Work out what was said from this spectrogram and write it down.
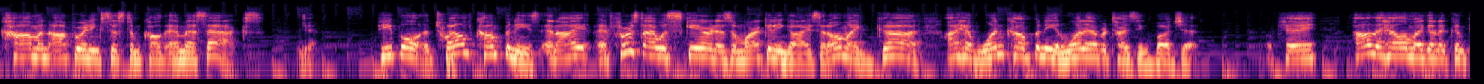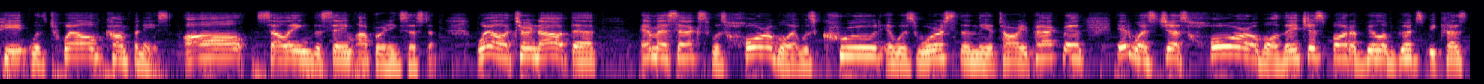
common operating system called msx Yeah. people 12 companies and i at first i was scared as a marketing guy. I said oh my god i have one company and one advertising budget. Okay? How the hell am i going to compete with 12 companies all selling the same operating system? Well it turned out that msx was horrible it was crude it was worse than the atari pac-man it was just horrible they just bought a bill of goods because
